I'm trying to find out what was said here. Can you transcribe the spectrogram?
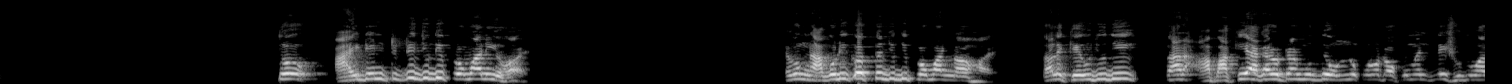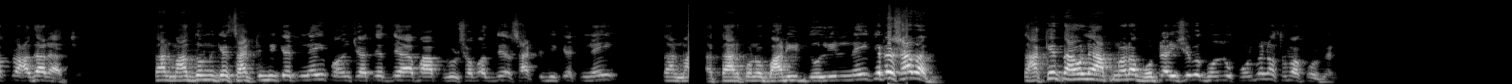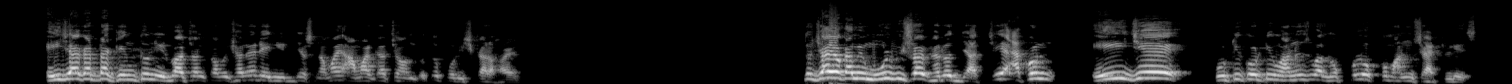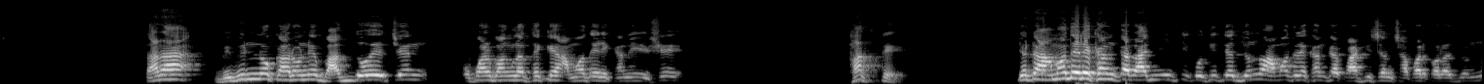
তো আইডেন্টিটি যদি প্রমাণই হয়, এবং নাগরিকত্ব যদি প্রমাণ না হয়, তাহলে কেউ যদি তার বাকি এগারোটার মধ্যে অন্য কোনো ডকুমেন্ট নেই, শুধুমাত্র আধার আছে তার মাধ্যমিকের সার্টিফিকেট নেই, পঞ্চায়েতের দেয়া বা পুরসভার দেওয়া সার্টিফিকেট নেই, তার তার কোনো বাড়ির দলিল নেই, যেটা স্বাভাবিক তাকে তাহলে আপনারা ভোটার হিসেবে গণ্য করবেন অথবা করবেন। এই জায়গাটা কিন্তু নির্বাচন কমিশনের এই নির্দেশনামায় আমার কাছে অন্তত পরিষ্কার হয়। তো যাই হোক, আমি মূল বিষয় ফেরত যাচ্ছি এখন এই যে কোটি কোটি মানুষ বা লক্ষ লক্ষ মানুষ অ্যাটলিস্ট তারা বিভিন্ন কারণে বাধ্য হয়েছেন ওপার বাংলা থেকে আমাদের এখানে এসে থাকতে যেটা আমাদের এখানকার রাজনৈতিক অতীতের জন্য, আমাদের এখানকার পার্টিশন সাফার করার জন্য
